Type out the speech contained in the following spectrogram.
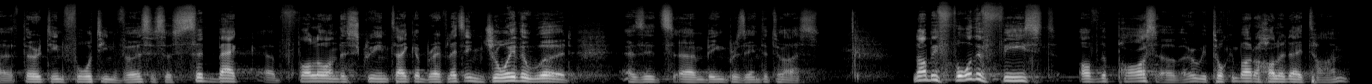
uh, 13, 14 verses. So sit back, uh, follow on the screen, take a breath. Let's enjoy the word as it's um, being presented to us. Now, before the feast of the Passover, we're talking about a holiday time,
